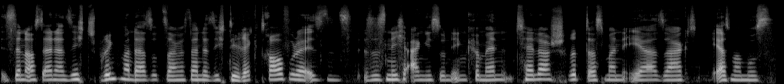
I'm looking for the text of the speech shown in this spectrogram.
ist denn aus deiner Sicht, springt man da sozusagen aus deiner Sicht direkt drauf oder ist es, ist es nicht eigentlich so ein inkrementeller Schritt, dass man eher sagt, erstmal muss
